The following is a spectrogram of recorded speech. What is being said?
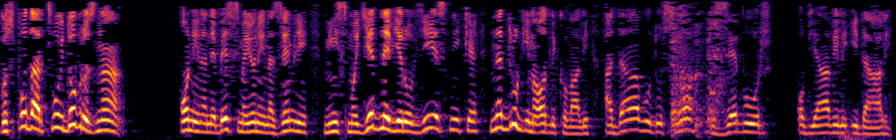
Gospodar tvoj dobro zna oni na nebesima i oni na zemlji, mi smo jedne vjerovjesnike na drugima odlikovali, a Davudu smo Zebur objavili i dali.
